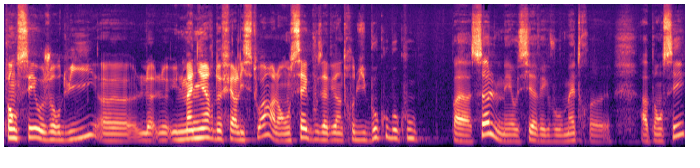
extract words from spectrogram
penser aujourd'hui une manière de faire l'histoire. Alors on sait que vous avez introduit beaucoup, beaucoup, pas seul, mais aussi avec vos maîtres à penser,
